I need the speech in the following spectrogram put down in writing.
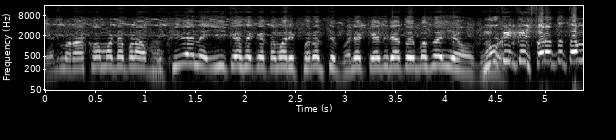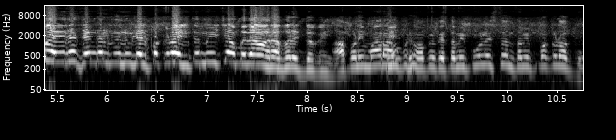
જેલમાં રાખવા માટે પણ આ મુખી છે ને ઈ કહે છે કે તમારી ફરજ છે ભલે કેદી રહેતો હોય બસાઈ આવો. મુખી કઈ ફરજ તો તમારી છે જંગલમાં લઈને પકડવાની તમે ઈચ્છા બધા વાળા ફરજ તો કઈ આપણી મારા ઉપર હોપ્યું કે તમે પોલીસ છો ને તમે પકડો કે.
